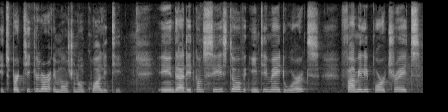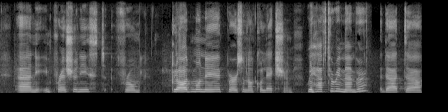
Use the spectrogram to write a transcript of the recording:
its particular emotional quality in that it consists of intimate works family portraits, and impressionist from Claude Monet personal collection. We have to remember that uh,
